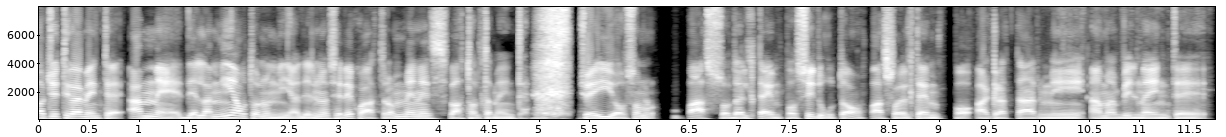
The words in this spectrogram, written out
oggettivamente a me della mia autonomia del mio serie 4 me ne sbatto altamente. Cioè io sono, passo del tempo seduto passo del tempo a grattarmi amabilmente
